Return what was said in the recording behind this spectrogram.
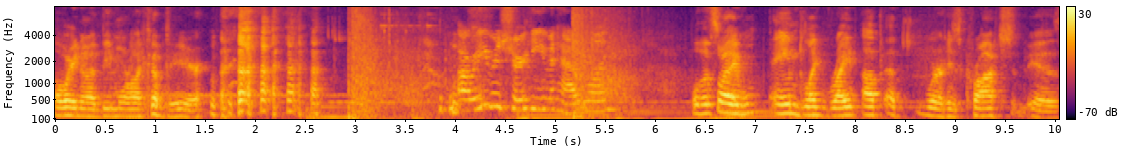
Oh wait, no, it'd be more like up here. Are we even sure he even has one? well, that's why I aimed like right up at where his crotch is.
